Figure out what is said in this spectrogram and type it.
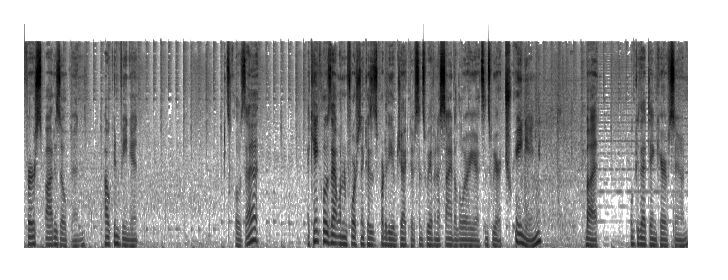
First spot is open. How convenient. Let's close that. I can't close that one, unfortunately, because it's part of the objective since we haven't assigned a lawyer yet, since we are training. But we'll get that taken care of soon.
